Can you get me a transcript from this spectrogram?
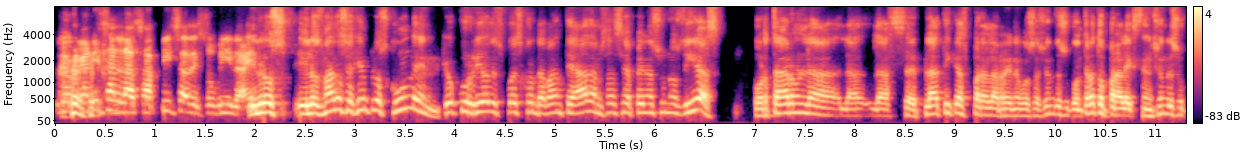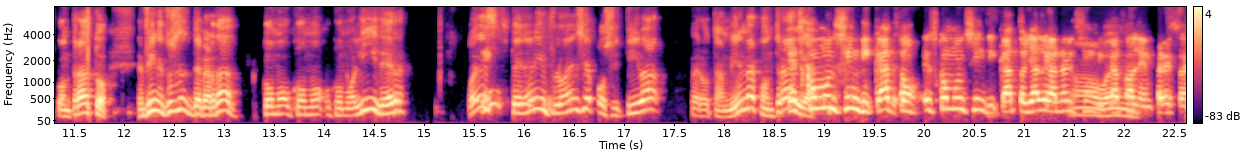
le organizan la zapiza de su vida. ¿eh? Y, los, y los malos ejemplos cunden. ¿Qué ocurrió después con Davante Adams hace apenas unos días? Cortaron las eh, pláticas para la renegociación de su contrato, para la extensión de su contrato. En fin, entonces, de verdad, como, como, como líder, puedes tener influencia positiva pero también la contraria. Es como un sindicato, es como un sindicato, ya le ganó el sindicato a la empresa.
